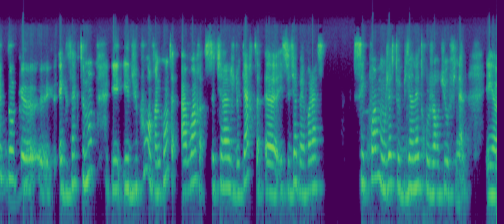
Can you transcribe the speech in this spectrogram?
Donc, exactement. Et, et, du coup, en fin de compte, avoir ce tirage de cartes et se dire, ben voilà, c'est quoi mon geste bien-être aujourd'hui au final? Et, euh,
